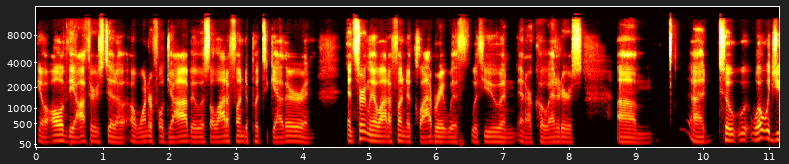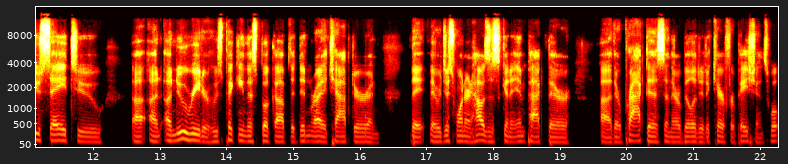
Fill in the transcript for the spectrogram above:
you know all of the authors did a, a wonderful job. It was a lot of fun to put together, and and certainly a lot of fun to collaborate with with you and, and our co-editors. Um, uh, so, w- what would you say to uh, a, a, new reader who's picking this book up that didn't write a chapter and they, they were just wondering how is this going to impact their uh, their practice and their ability to care for patients? What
